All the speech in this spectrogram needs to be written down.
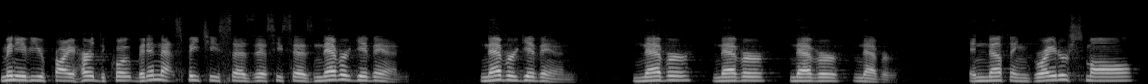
Many of you have probably heard the quote, but in that speech he says this He says, Never give in. Never give in. Never, never, never, never. In nothing great or small,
